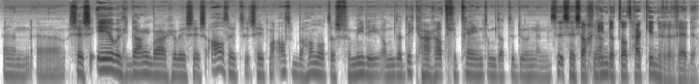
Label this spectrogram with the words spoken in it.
En eh, ze is eeuwig dankbaar geweest. Ze, is altijd, ze heeft me altijd behandeld als familie, omdat ik haar had getraind om dat te doen. En Zij, zij zag Ja. in dat dat haar kinderen redde.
